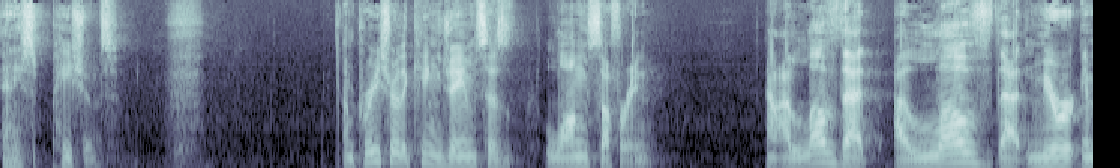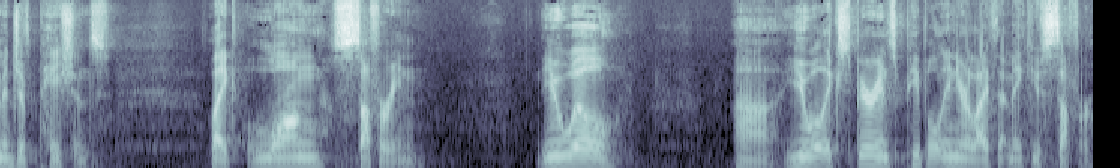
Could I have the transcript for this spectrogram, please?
And he's patience. I'm pretty sure the King James says long suffering. And I love that I love that mirror image of patience. Like long suffering. You will uh, you will experience people in your life that make you suffer.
